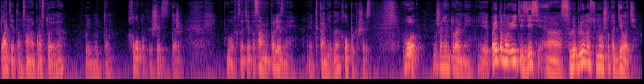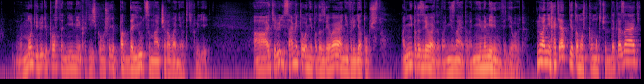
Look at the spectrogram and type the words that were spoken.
платье там самое простое, да, пусть будет там хлопок или шерсть даже. Вот, кстати, это самые полезные ткани, да, хлопок и шерсть. Вот, ну что они натуральные. И поэтому, видите, здесь э, с влюбленностью нужно что-то делать. Многие люди просто не имея критического мышления поддаются на очарование вот этих людей. А эти люди, сами того не подозревая, они вредят обществу. Они не подозревают этого, не знают этого, они не намеренно это делают. Ну, они хотят где-то, может, кому-то что-то доказать.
